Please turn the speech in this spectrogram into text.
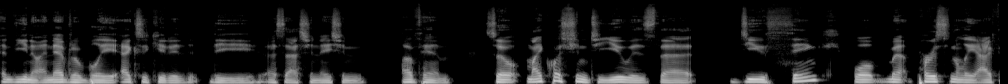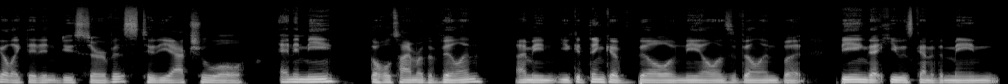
and you know inevitably executed the assassination of him. So my question to you is that do you think well personally I feel like they didn't do service to the actual enemy the whole time or the villain I mean, you could think of Bill O'Neal as a villain, but being that he was kind of the main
